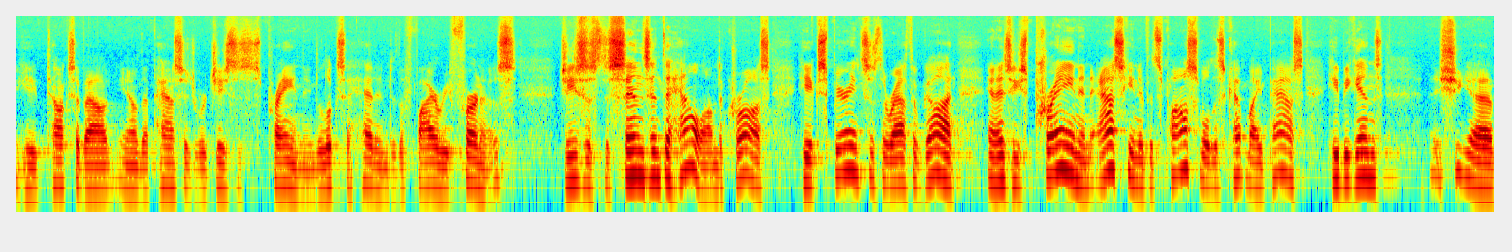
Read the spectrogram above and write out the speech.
he talks about you know the passage where Jesus is praying and he looks ahead into the fiery furnace. Jesus descends into hell on the cross. He experiences the wrath of God, and as he's praying and asking if it's possible this cup might pass, he begins uh,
